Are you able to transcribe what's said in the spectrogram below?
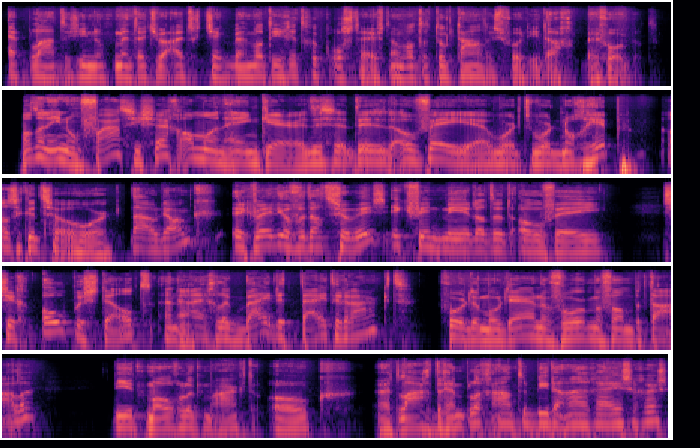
app laten zien op het moment dat je weer uitgecheckt bent wat die rit gekost heeft en wat het totaal is voor die dag bijvoorbeeld. Wat een innovatie zeg, allemaal in één keer. Het, is, het, is, het OV eh, wordt, wordt nog hip als ik het zo hoor. Nou, dank. Ik weet niet of dat zo is. Ik vind meer dat het OV zich openstelt en Ja. eigenlijk bij de tijd raakt voor de moderne vormen van betalen. Die het mogelijk maakt ook het laagdrempelig aan te bieden aan reizigers.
